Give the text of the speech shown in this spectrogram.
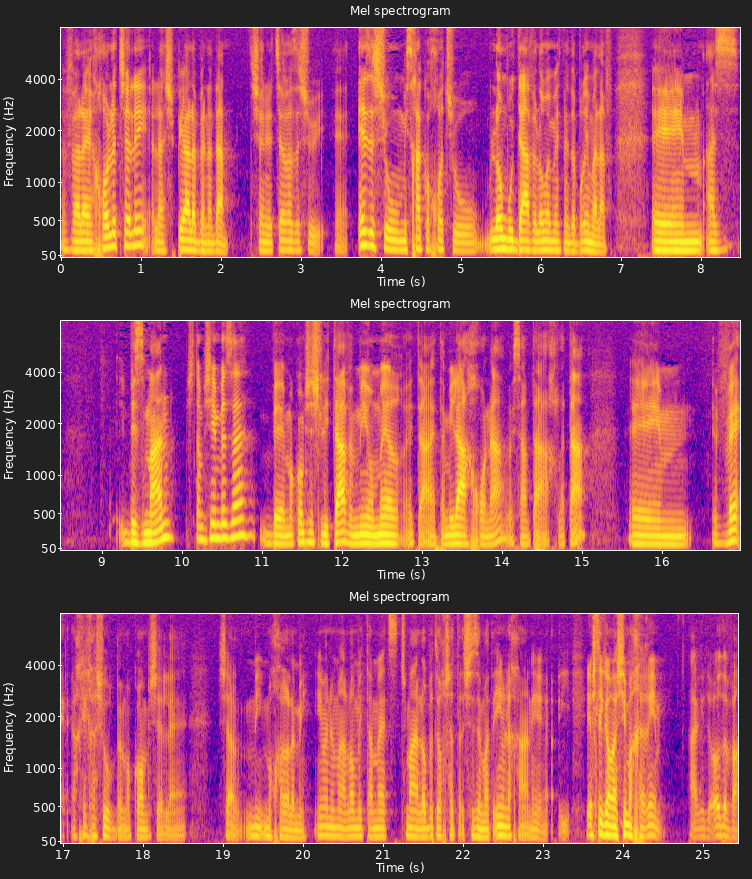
ועל היכולת שלי להשפיע על הבן אדם. שאני יוצר איזשהו, איזשהו משחק כוחות שהוא לא מודע ולא באמת מדברים עליו. אז בזמן משתמשים בזה, במקום של שליטה ומי אומר את, ה, את המילה האחרונה ושם את ההחלטה. אמ, והכי חשוב, במקום של, של מי מוכר למי. אם אני אומר, לא מתאמץ, תשמע, אני לא בטוח שאת, שזה מתאים לך, אני, יש לי גם אנשים אחרים. אגיד עוד דבר.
